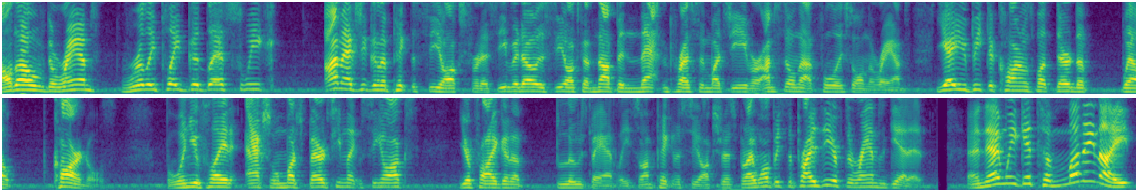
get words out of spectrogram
although the Rams really played good last week, I'm actually going to pick the Seahawks for this, even though the Seahawks have not been that impressive much either. I'm still not fully sold on the Rams. Yeah, you beat the Cardinals, but they're the, well, Cardinals. But when you play an actual much better team like the Seahawks, you're probably going to lose badly. So I'm picking the Seahawks for this, but I won't be surprised either if the Rams get it. And then we get to Monday night.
